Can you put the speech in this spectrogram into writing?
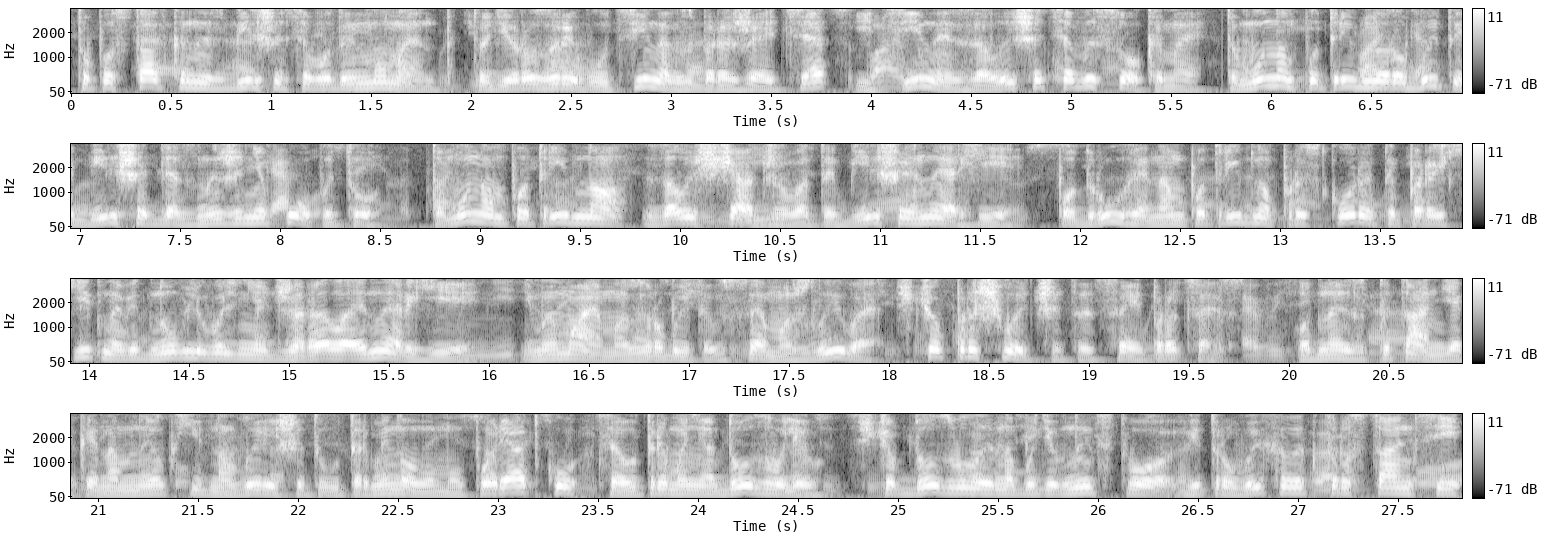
то поставки не збільшаться в один момент. Тоді розрив у цінах збережеться, і ціни залишаться високими. Тому нам потрібно робити більше для зниження попиту. Тому нам потрібно заощаджувати більше енергії. По-друге, нам потрібно прискорити перехід на відновлювальні джерела енергії, і ми маємо зробити все можливе, щоб пришвидшити цей процес. Одне з питань, яке нам необхідно вирішити у терміновому порядку, це отримання дозволів, щоб дозволи на будівництво вітрових електростанцій,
